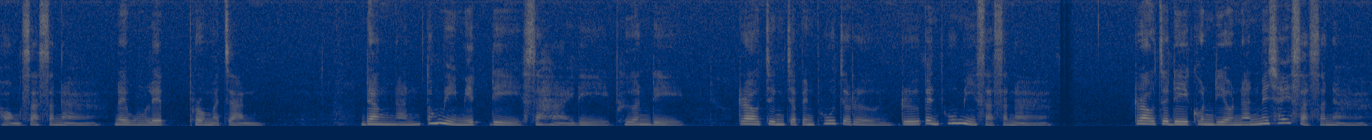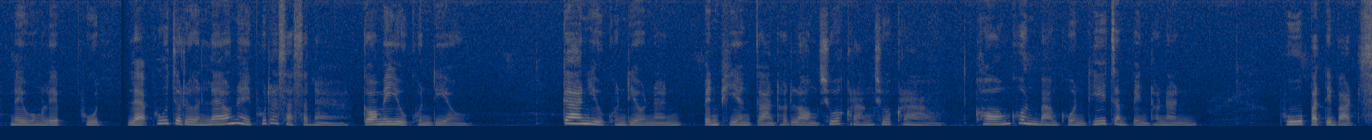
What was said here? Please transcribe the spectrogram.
ของศาสนาในวงเล็บพรหมจรรย์ ดังนั้นต้องมีมิตรดี สหายดี เพื่อนดี เราจึงจะเป็นผู้เจริญหรือเป็นผู้มีศาสนา เราจะดีคนเดียวนั้นไม่ใช่ศาสนา ในวงเล็บพุทธ และผู้เจริญแล้วในพุทธศาสนาก็ไม่อยู่คนเดียว การอยู่คนเดียวนั้นเป็นเพียงการทดลองชั่วครั้งชั่วคราว ของคนบางคนที่จำเป็นเท่านั้น ผู้ปฏิบัติส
